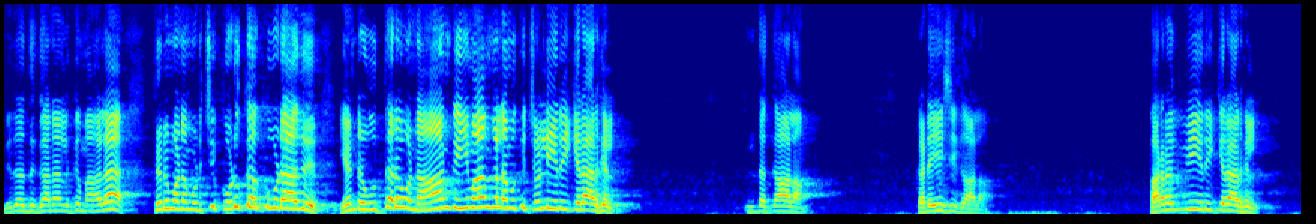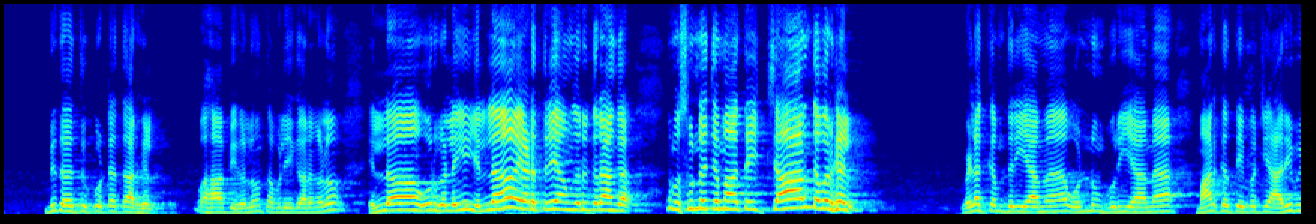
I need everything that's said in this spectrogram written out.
பிதத்து மகளை திருமணம் முடிச்சு கொடுக்கக்கூடாது என்ற உத்தரவு நான்கு இமாம்கள் நமக்கு சொல்லி இருக்கிறார்கள். இந்த காலம் கடைசி காலம் பரவி இருக்கிறார்கள். பிதத்து கூட்டத்தார்கள் வஹாபிகளும் தபலீகாரங்களும் எல்லா ஊர்களையும் எல்லா இடத்துலையும் அவங்க இருக்கிறாங்க. நம்ம சுன்ன ஜமாத்தை சார்ந்தவர்கள். விளக்கம் தெரியாமல் ஒன்றும் புரியாமல் மார்க்கத்தை பற்றி அறிவு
